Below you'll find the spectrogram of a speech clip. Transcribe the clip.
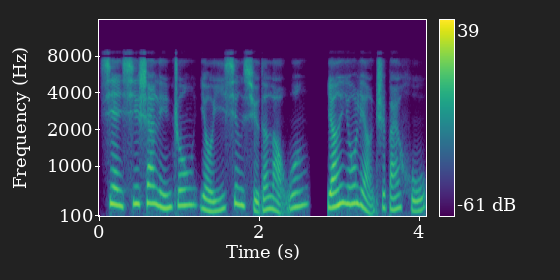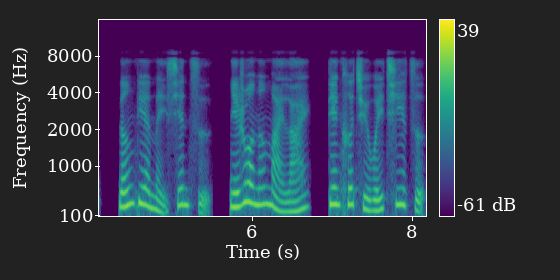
现西山林中有一姓许的老翁，养有两只白狐，能变美仙子。你若能买来，便可娶为妻子。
